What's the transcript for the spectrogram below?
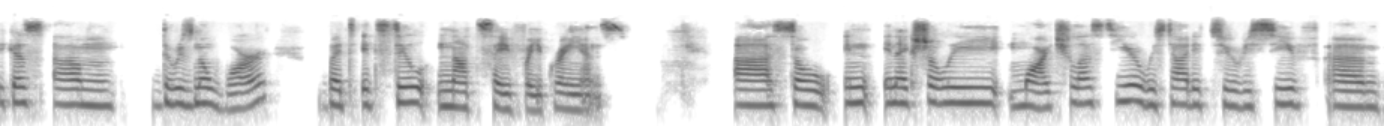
because um, there is no war, but it's still not safe for Ukrainians. Uh, so in, in actually March last year, we started to receive um,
